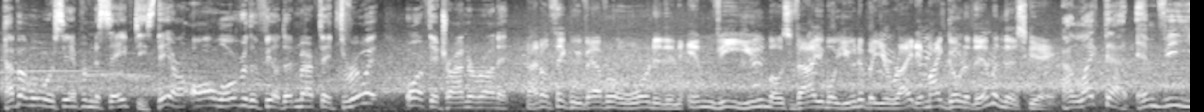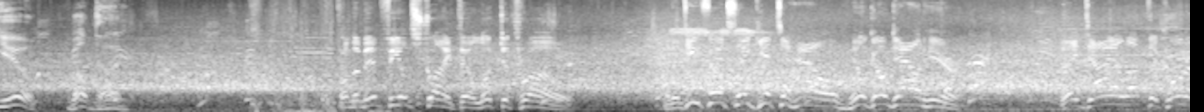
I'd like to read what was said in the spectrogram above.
how about what we're seeing from the safeties? They are all over the field. Doesn't matter if they threw it or if they're trying to run it. I don't think we've ever awarded an MVU, most valuable unit, but you're right. It might go to them in this game. I like that. MVU. Well done. From the midfield stripe, they'll look to throw. And the defense, they get to Howell. He'll go down here. They dial up the corner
